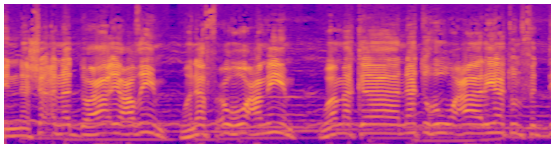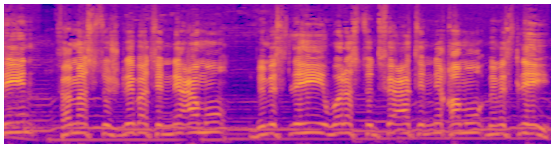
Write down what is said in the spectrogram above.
إن شأن الدعاء عظيم ونفعه عميم ومكانته عالية في الدين. فما استجلبت النعم بمثله ولا استدفعت النقم بمثله.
